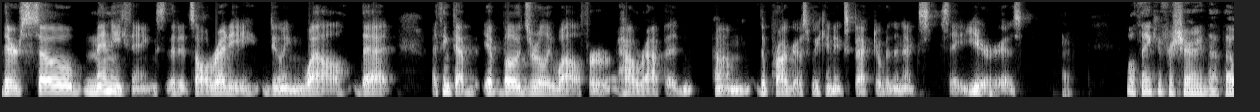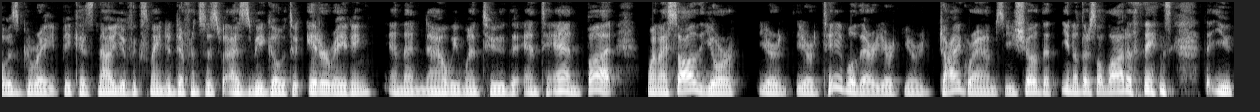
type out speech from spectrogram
there's so many things that it's already doing well that I think that it bodes really well for how rapid um, the progress we can expect over the next, say, year is. Well, thank you for sharing that. That was great because now you've explained the differences as we go to iterating, and then now we went to the end to end. But when I saw your your your table there, your your diagrams, you showed that you know there's a lot of things that you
